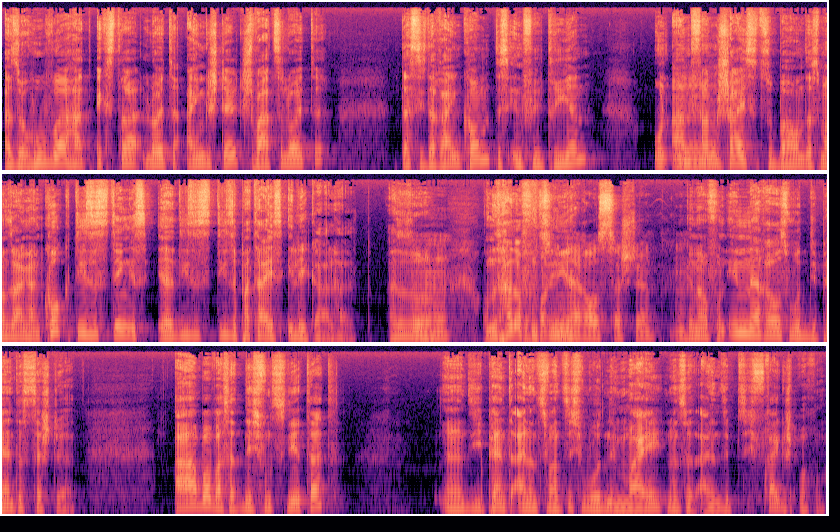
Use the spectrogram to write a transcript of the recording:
also Hoover hat extra Leute eingestellt, schwarze Leute, dass sie da reinkommen, das infiltrieren und Mhm. anfangen, Scheiße zu bauen, dass man sagen kann, guck, dieses Ding ist, äh, dieses, diese Partei ist illegal halt. Also so. Und es hat auch Mhm. Von innen funktioniert. heraus zerstören. Mhm. Genau, von innen heraus wurden die Panthers zerstört. Aber was halt nicht funktioniert hat, äh, die Panther 21 wurden im Mai 1971 freigesprochen.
